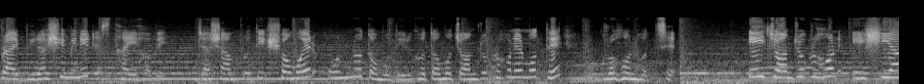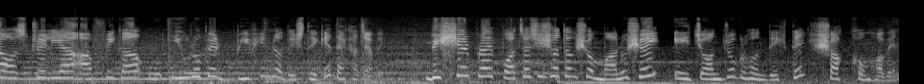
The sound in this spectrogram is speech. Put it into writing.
প্রায় বিরাশি মিনিট স্থায়ী হবে, যা সাম্প্রতিক সময়ের অন্যতম দীর্ঘতম চন্দ্রগ্রহণের মধ্যে গ্রহণ হচ্ছে। এই চন্দ্রগ্রহণ এশিয়া, অস্ট্রেলিয়া, আফ্রিকা ও ইউরোপের বিভিন্ন দেশ থেকে দেখা যাবে। বিশ্বের প্রায় পঁচাশি শতাংশ মানুষই এই চন্দ্রগ্রহণ দেখতে সক্ষম হবেন।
